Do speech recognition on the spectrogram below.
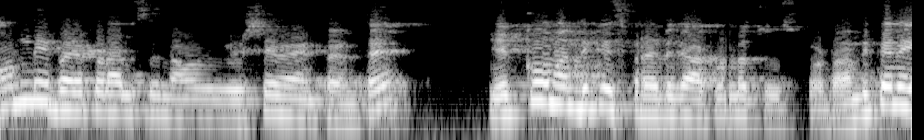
ఓన్లీ భయపడాల్సిన విషయం ఏంటంటే ఎక్కువ మందికి స్ప్రెడ్ కాకుండా చూసుకోవడం అందుకని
